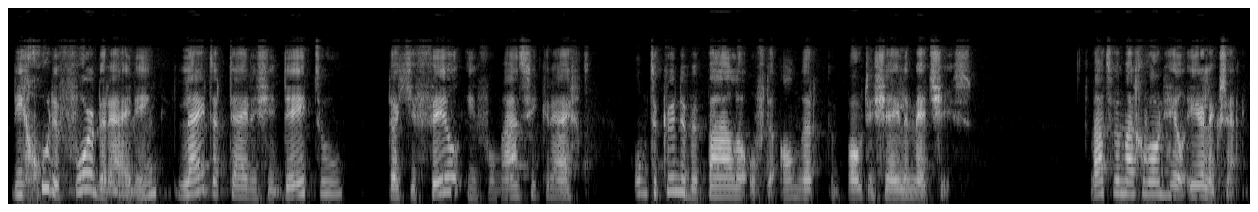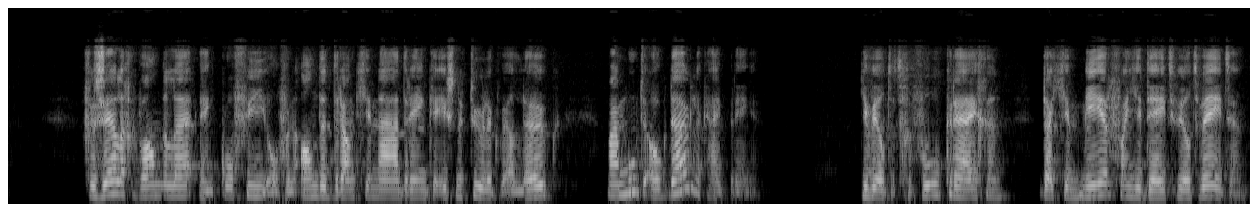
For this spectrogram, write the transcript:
Die goede voorbereiding leidt er tijdens je date toe dat je veel informatie krijgt om te kunnen bepalen of de ander een potentiële match is. Laten we maar gewoon heel eerlijk zijn. Gezellig wandelen en koffie of een ander drankje nadrinken is natuurlijk wel leuk, maar moet ook duidelijkheid brengen. Je wilt het gevoel krijgen dat je meer van je date wilt weten,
